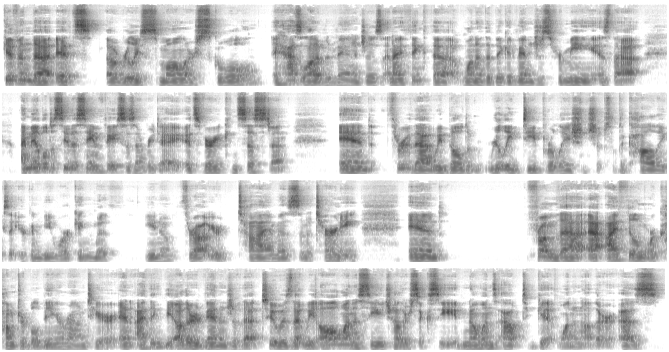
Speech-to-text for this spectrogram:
given that it's a really smaller school, it has a lot of advantages. And I think that one of the big advantages for me is that I'm able to see the same faces every day. It's very consistent. And through that, we build really deep relationships with the colleagues that you're going to be working with, you know, throughout your time as an attorney. And from that, I feel more comfortable being around here. And I think the other advantage of that too is that we all want to see each other succeed. No one's out to get one another, as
